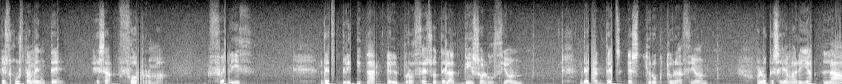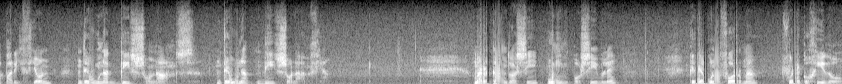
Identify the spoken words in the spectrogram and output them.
es justamente esa forma feliz de explicitar el proceso de la disolución, de la desestructuración, o lo que se llamaría la aparición de una disonancia, de una disonancia, marcando así un imposible que de alguna forma fue recogido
